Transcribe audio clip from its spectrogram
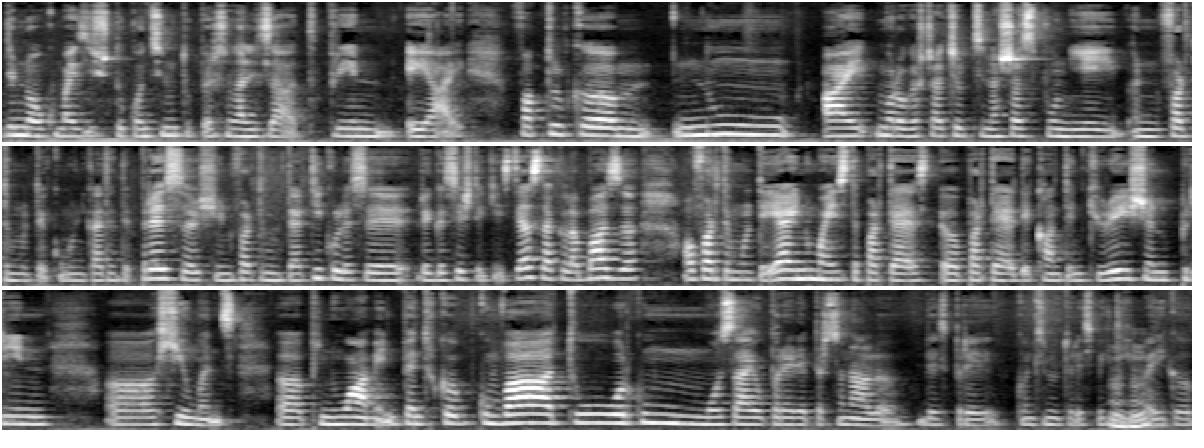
din nou, cum ai zis tu, conținutul personalizat prin AI. Faptul că nu ai, mă rog, așa cel puțin așa spun ei în foarte multe comunicate de presă și în foarte multe articole se regăsește chestia asta, că la bază au foarte multe AI, nu mai este partea aia, uh, partea aia de content curation prin uh, uh, humans, uh, prin oameni, pentru că cumva tu oricum o să ai o părere personală despre conținutul respectiv, uh-huh. adică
